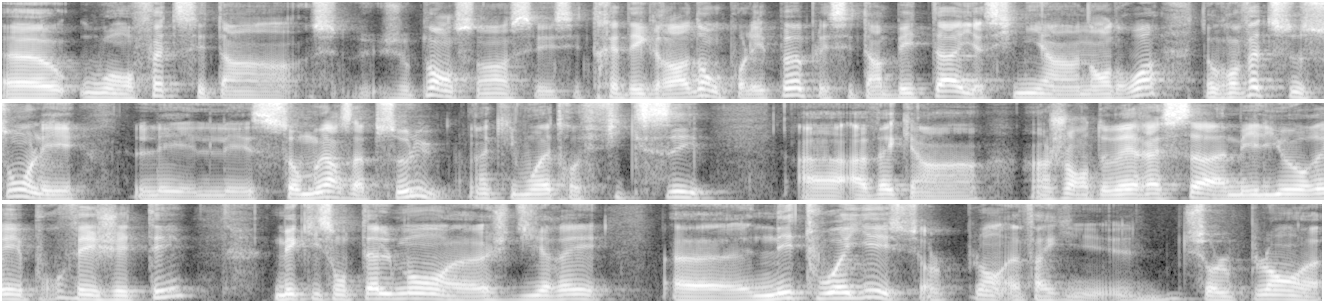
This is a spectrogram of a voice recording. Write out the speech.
où en fait c'est un, je pense, hein, c'est très dégradant pour les peuples et c'est un bétail assigné à un endroit. Donc en fait ce sont les, les, absolus hein, qui vont être fixés avec un, un, genre de RSA amélioré pour végéter, mais qui sont tellement, je dirais, euh, nettoyés sur le plan, enfin, sur le plan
